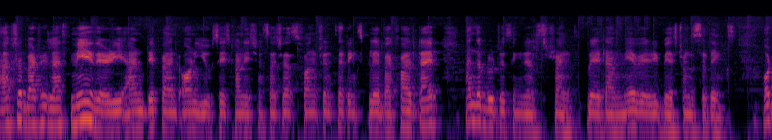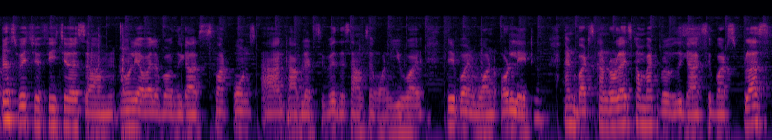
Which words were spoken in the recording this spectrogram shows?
Actual battery life may vary and depend on usage conditions such as function settings, playback file type, and the Bluetooth signal strength. Playtime may vary based on the settings. Auto switch features um, only available on the Galaxy smartphones and tablets with the Samsung One UI 3.1 or later. And Buds controller is compatible with the Galaxy Buds Plus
